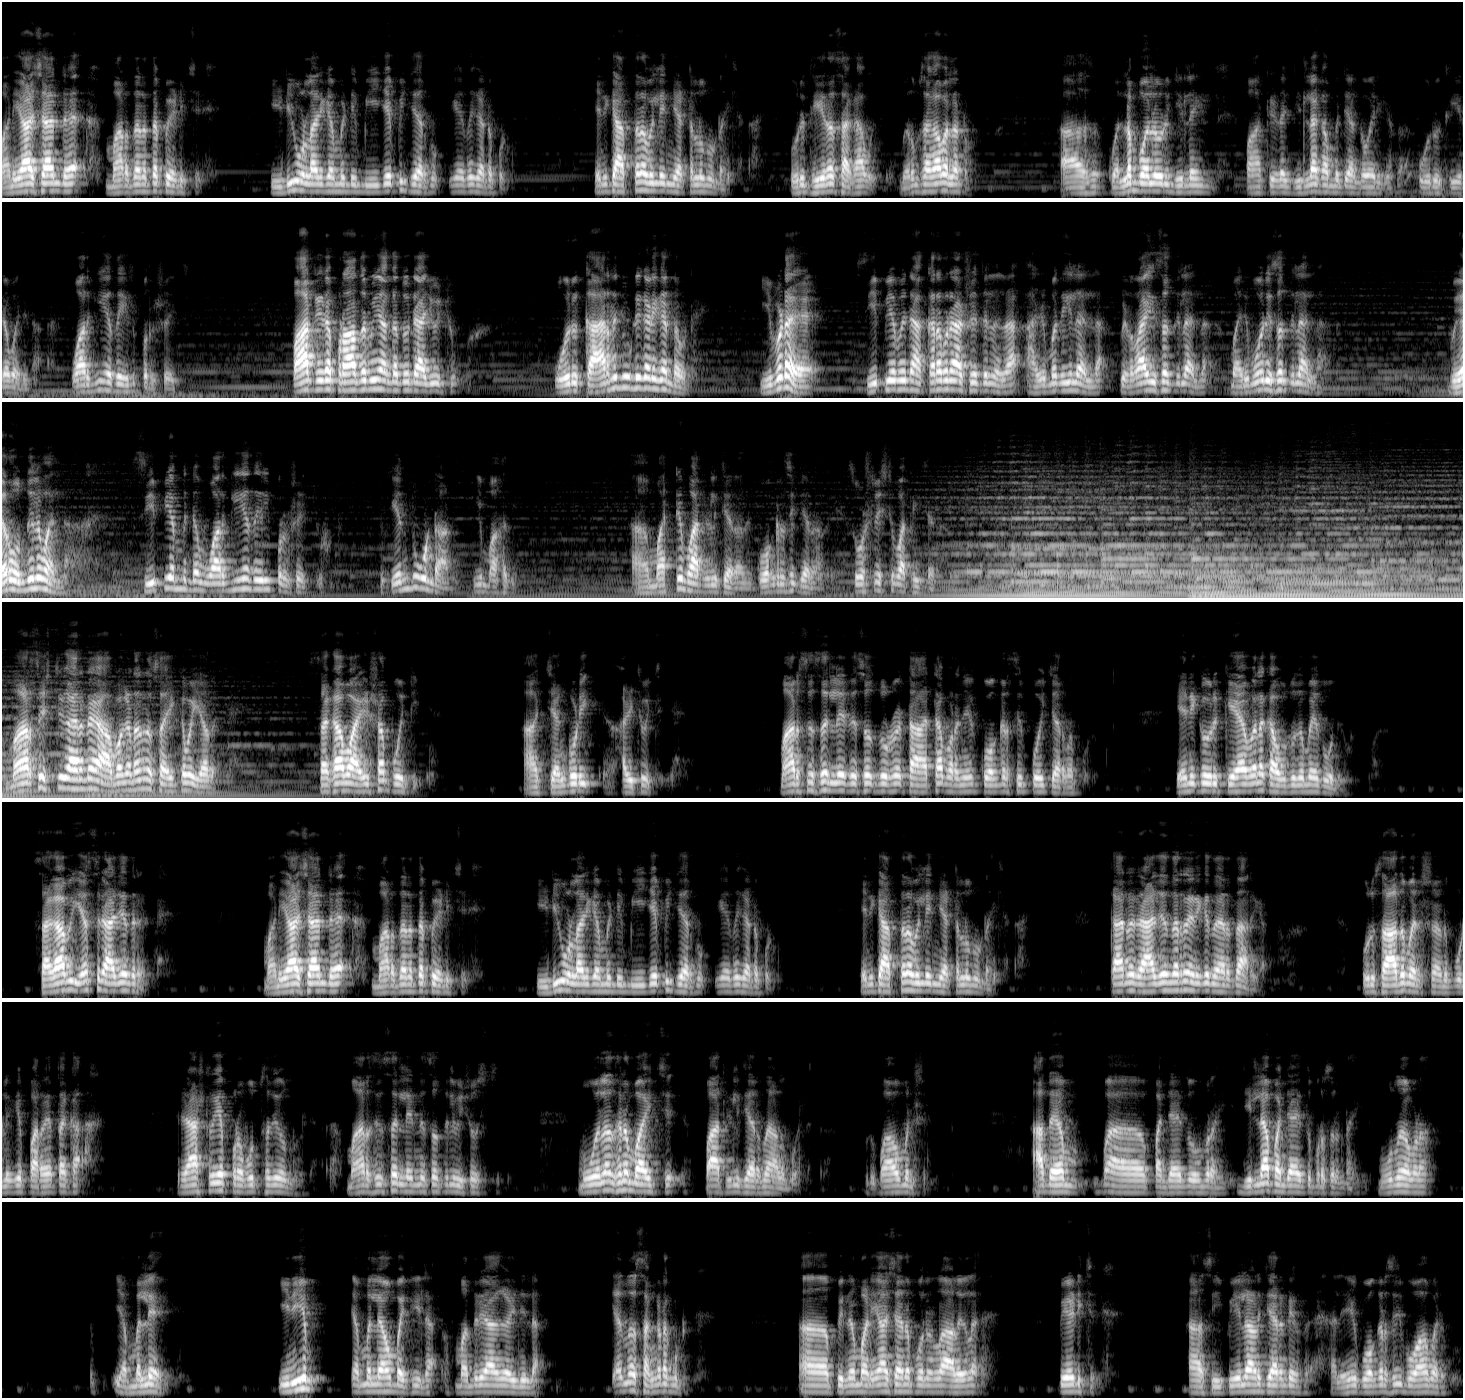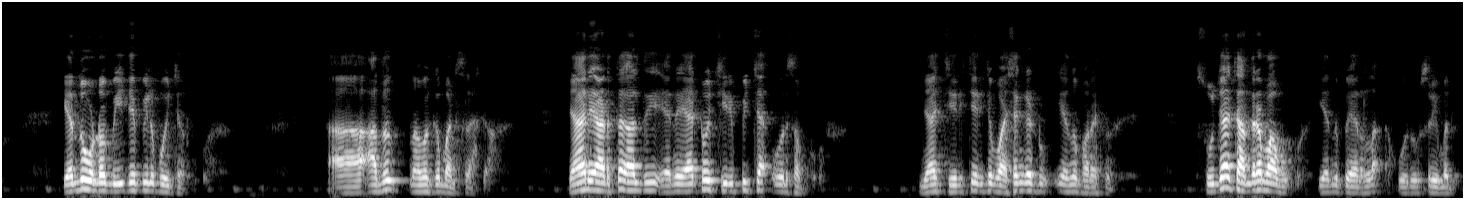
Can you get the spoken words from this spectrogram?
മണിയാശാന്റെ മർദ്ദനത്തെ പേടിച്ച് ഇടി കൊള്ളാതിരിക്കാൻ വേണ്ടി ബി ജെ പി ചേർന്നു എന്ന് കേട്ടപ്പോൾ എനിക്ക് അത്ര വലിയ ഞെട്ടലൊന്നും ഉണ്ടായില്ല. ഒരു ധീര സഖാവ് വെറും സഖാവല്ല കേട്ടോ. കൊല്ലം പോലെ ഒരു ജില്ലയിൽ പാർട്ടിയുടെ ജില്ലാ കമ്മിറ്റി അംഗമായിരിക്കുന്ന ഒരു ധീര വനിത വർഗീയതയിൽ പ്രതിഷേധിച്ച് പാർട്ടിയുടെ പ്രാഥമിക അംഗത്വം രാജിവെച്ചു. ഒരു കാരണം ചൂണ്ടിക്കാണിക്കണ്ടവിടെ ഇവിടെ സി പി എമ്മിന്റെ അക്രമ രാഷ്ട്രീയത്തിലല്ല അഴിമതിയിലല്ല പിണറായിസത്തിലല്ല മരുമോനിസത്തിലല്ല വേറെ ഒന്നിലുമല്ല സി പി എമ്മിന്റെ വർഗീയതയിൽ പ്രതിഷേധിച്ചു എന്തുകൊണ്ടാണ് ഈ മഹതി? മറ്റ് പാർട്ടികളിൽ ചേരാതെ കോൺഗ്രസിൽ ചേരാതെ സോഷ്യലിസ്റ്റ് പാർട്ടിയിൽ ചേരാതെ? മാർക്സിസ്റ്റുകാരുടെ അവഗണന സഹിക്ക വയ്യാതെ സഖാവ് ഐഷ പോറ്റി ആ ചെങ്കൊടി അഴിച്ചു വെച്ച്. മാർക്സിസം ലെനിസത്തോട് ടാറ്റ പറഞ്ഞ് കോൺഗ്രസിൽ പോയി ചേർന്നപ്പോൾ എനിക്കൊരു കേവല കൗതുകമേ തോന്നിയുള്ളൂ. സഖാവ് എസ് രാജേന്ദ്രൻ മണിയാശാന്റെ മർദ്ദനത്തെ പേടിച്ച് ഇടി കൊള്ളാതിരിക്കാൻ വേണ്ടി ബി ജെ പി ചേർന്നു എന്ന് കേട്ടപ്പോൾ എനിക്ക് അത്ര വലിയ ഞെട്ടലൊന്നും ഉണ്ടായില്ല. കാരണം രാജേന്ദ്രനെ എനിക്ക് നേരത്തെ അറിയാം. ഒരു സാധു മനുഷ്യനാണ് പുള്ളിക്ക് പറയത്തക്ക രാഷ്ട്രീയ പ്രബുദ്ധതയൊന്നുമില്ല. മാർസിസം ലെനിസത്തിൽ വിശ്വസിച്ച് മൂലധനം വായിച്ച് പാർട്ടിയിൽ ചേർന്ന ആളുമല്ല ഒരു പാവ മനുഷ്യൻ. അദ്ദേഹം പഞ്ചായത്ത് മെമ്പറായി ജില്ലാ പഞ്ചായത്ത് പ്രസിഡന്റായി മൂന്ന് തവണ എം എൽ എ ഇനിയും എം എൽ എ ആവാൻ പറ്റിയില്ല. മന്ത്രിയാകാൻ കഴിഞ്ഞില്ല. എന്ന സങ്കടം കൊണ്ട് പിന്നെ മണിയാശാനെ പോലുള്ള ആളുകളെ പേടിച്ച്. ആ സി പി ഐയിലാണ് ചേരേണ്ടിയിരുന്നത്. അല്ലെങ്കിൽ കോൺഗ്രസ്സിൽ പോകാമായിരുന്നു എന്തുകൊണ്ടോ ബി ജെ പിയിൽ പോയി ചേർന്നു. അത് നമുക്ക് മനസ്സിലാക്കാം. ഞാൻ ഈ അടുത്ത കാലത്ത് എന്നെ ഏറ്റവും ചിരിപ്പിച്ച ഒരു സംഭവം. ഞാൻ ചിരിച്ചിരിച്ച് വശം കെട്ടു എന്ന് പറയുന്നത് സുജ ചന്ദ്രബാബു എന്നു പേരുള്ള ഒരു ശ്രീമതി.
